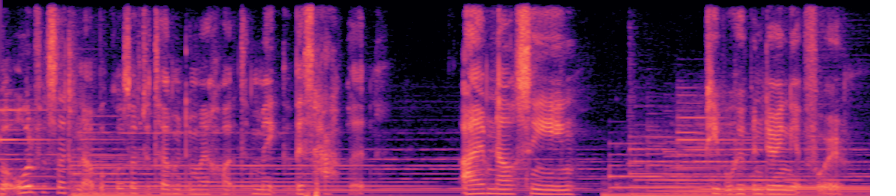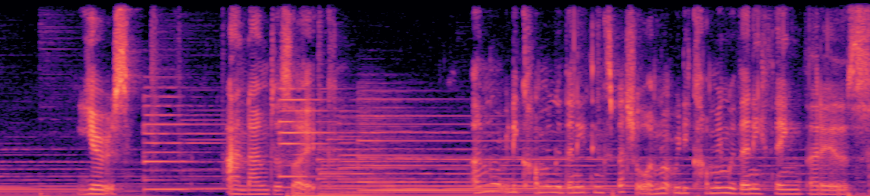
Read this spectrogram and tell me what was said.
But all of a sudden now, because I've determined in my heart to make this happen, I am now seeing people who've been doing it for years. And I'm just like, I'm not really coming with anything special. I'm not really coming with anything that is,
